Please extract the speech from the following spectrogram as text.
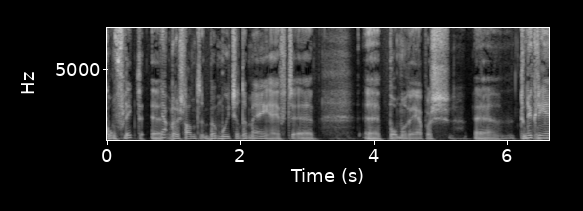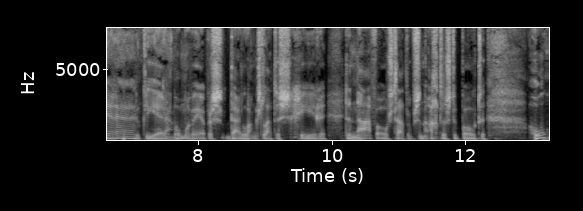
conflict. Uh, ja. Rusland bemoeit zich ermee, heeft bommenwerpers uh, nucleaire, nucleaire ja. bommenwerpers daar langs laten scheren. De NAVO staat op zijn achterste poten. Hoe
